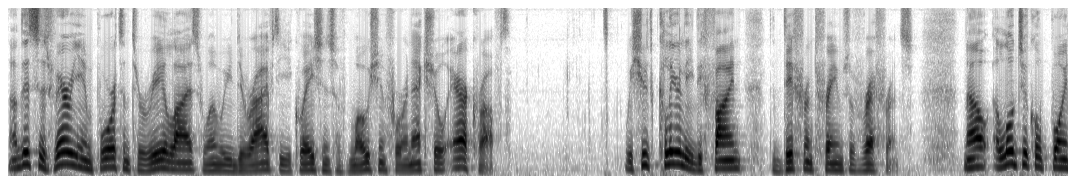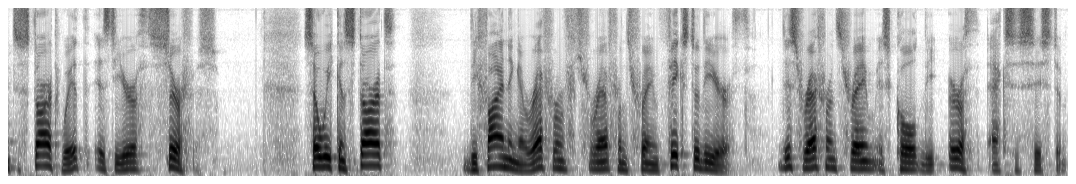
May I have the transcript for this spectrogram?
Now this is very important to realize when we derive the equations of motion for an actual aircraft. We should clearly define the different frames of reference. Now a logical point to start with is the Earth's surface. So we can start defining a reference, reference frame fixed to the Earth. This reference frame is called the Earth axis system.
